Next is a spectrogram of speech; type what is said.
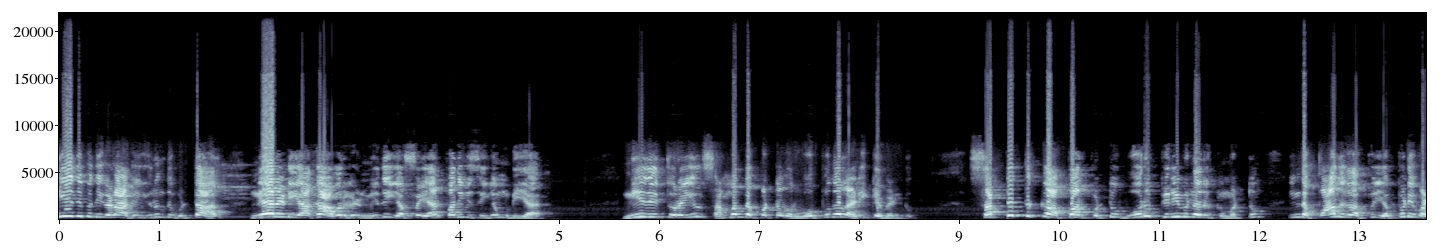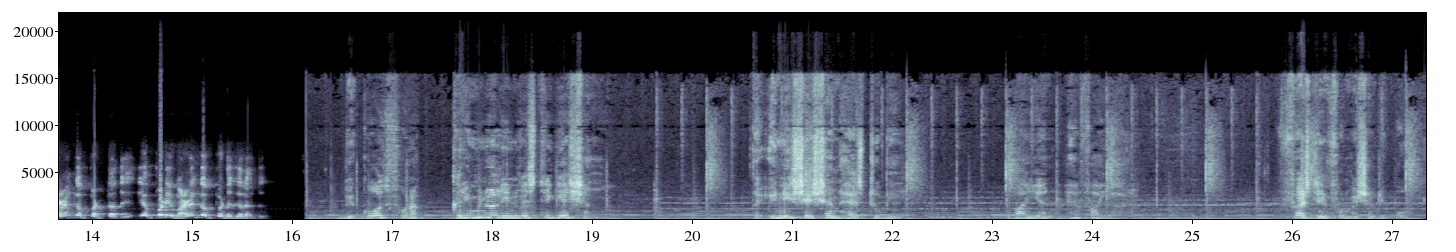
நீதிபதிகளாக இருந்து விட்டால் நேரடியாக அவர்கள் மீது எஃப்ஐஆர் பதிவு செய்ய முடியாது நீதித்துறையில் சம்பந்தப்பட்டவர் ஒப்புதல் அளிக்க வேண்டும் சட்டத்துக்கு அப்பாற்பட்டு ஒரு பிரிவினருக்கு மட்டும் இந்த பாதுகாப்பு எப்படி வழங்கப்பட்டது எப்படி வழங்கப்படுகிறது because for a criminal investigation the initiation has to be by an FIR first information report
